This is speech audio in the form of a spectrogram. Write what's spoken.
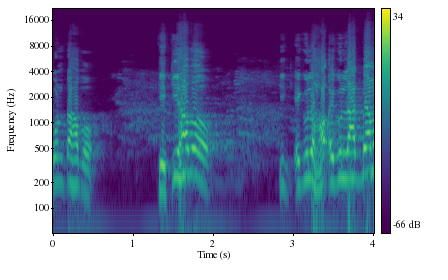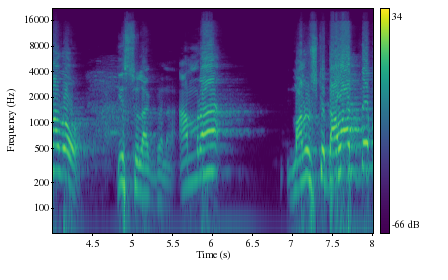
কোনটা হব? কি কি হব? কি, এগুলো এগুলো লাগবে আমাগো? কিচ্ছু লাগবে না। আমরা মানুষকে দাওয়াত দেব,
